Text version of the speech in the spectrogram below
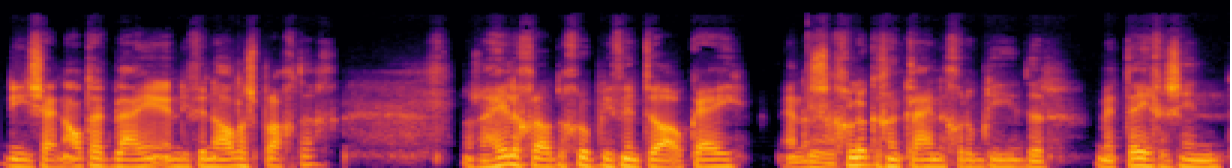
die zijn altijd blij en die vinden alles prachtig. Dat is een hele grote groep die vindt het wel oké. En dat is gelukkig een kleine groep die er met tegenzin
